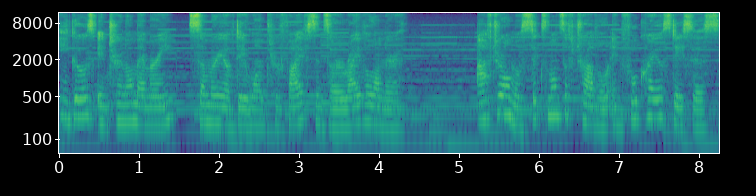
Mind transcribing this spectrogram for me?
Ego's internal memory, summary of day 1 through 5 since our arrival on Earth. After almost six months of travel in full cryostasis,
